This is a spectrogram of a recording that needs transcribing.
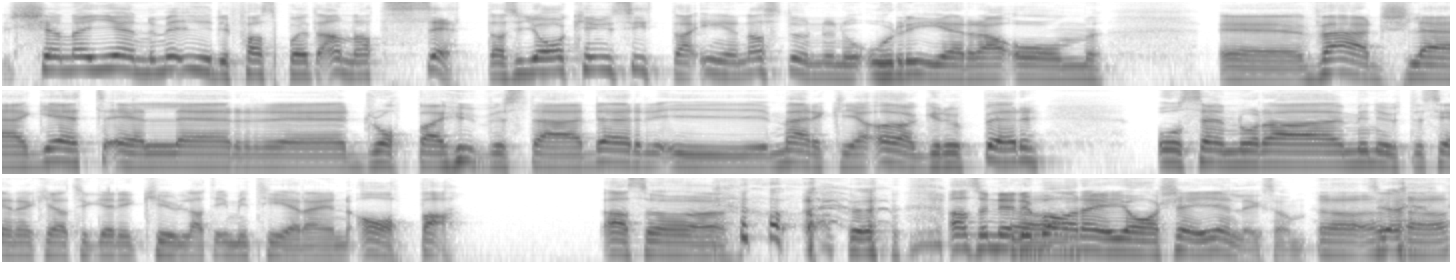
känna igen mig i det fast på ett annat sätt. Alltså jag kan ju sitta ena stunden och orera om eh, världsläget eller eh, droppa huvudstäder i märkliga ögrupper. Och sen några minuter senare kan jag tycka det är kul att imitera en apa. Alltså, alltså när det Ja. bara är jag och tjejen liksom. Ja, jag, ja.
